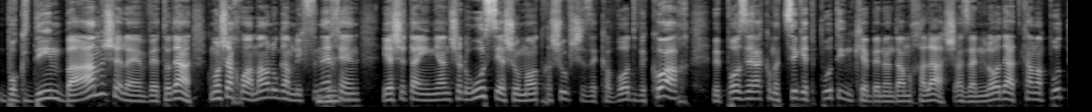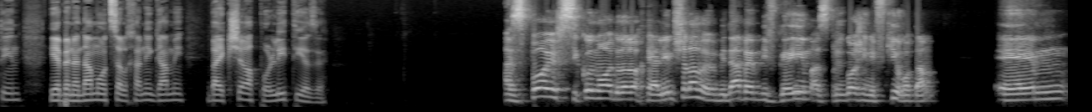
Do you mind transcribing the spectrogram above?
בוגדים בעם שלהם, ואתה יודע, כמו שאנחנו אמרנו גם לפני כן, יש את העניין של רוסיה שהוא מאוד חשוב, שזה כבוד וכוח, ופה זה רק מציג את פוטין כבן אדם חלש. אז אני לא יודע עד כמה פוטין יהיה בן אדם מאוד צלחני גם בהקשר הפוליטי הזה. אז פה יש סיכון מאוד גדול לחיילים שלה, ובמידה והם נפגעים אז פריגוז'ין הפקיר אותם. אמ,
